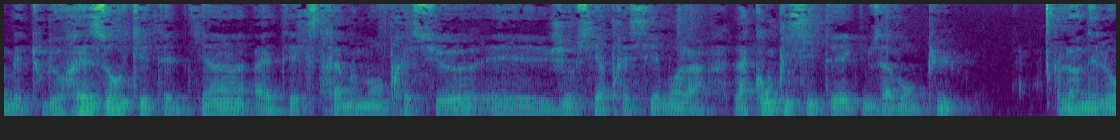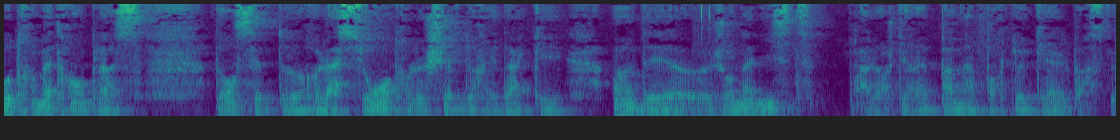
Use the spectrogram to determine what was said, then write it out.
mais tout le réseau qui était le tien a été extrêmement précieux et j'ai aussi apprécié moi la, complicité que nous avons pu l'un et l'autre mettre en place dans cette euh, relation entre le chef de rédac et un des euh, journalistes. Alors je dirais pas n'importe lequel parce que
